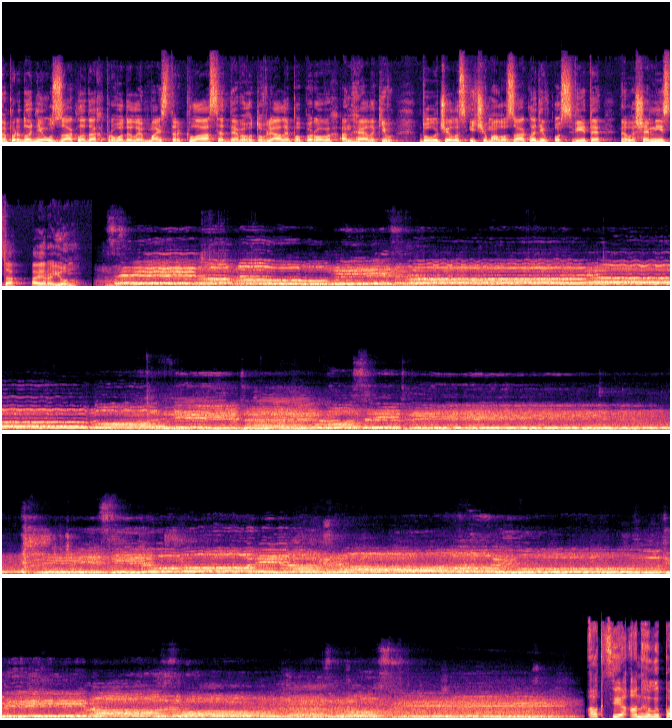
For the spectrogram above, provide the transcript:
Напередодні у закладах проводили майстер-класи, де виготовляли паперових ангеликів. Долучилось і чимало закладів освіти не лише міста, а й району.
